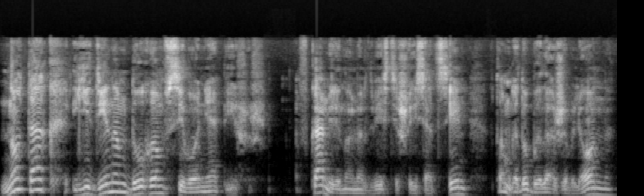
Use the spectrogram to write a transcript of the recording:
Но так единым духом всего не опишешь. В камере номер 267 в том году было оживленно,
